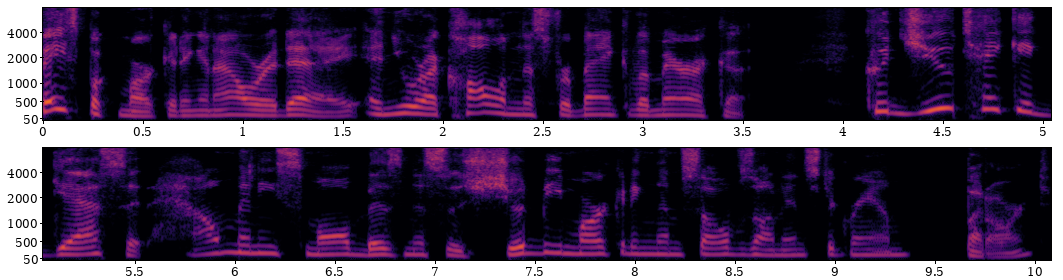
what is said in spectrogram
Facebook Marketing an Hour a Day, and you are a columnist for Bank of America. Could you take a guess at how many small businesses should be marketing themselves on Instagram but aren't?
